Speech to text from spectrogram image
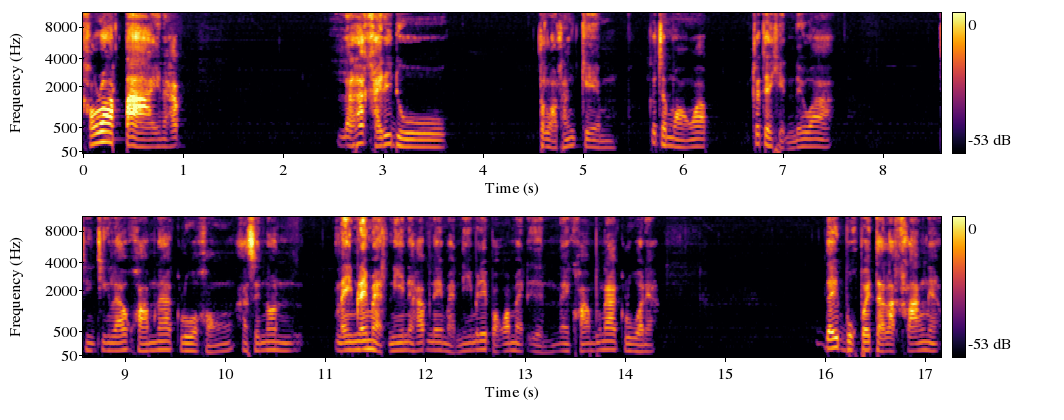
เขารอดตายนะครับ แล้วถ้าใครได้ดูตลอดทั้งเกมก็จะมองว่าก็จะเห็นได้ว่า จริง ๆ แล้วความน่ากลัวของอาร์เซนอลในในแมตช์นี้นะครับ ในแมตช์นี้ไม่ได้บอกว่าแมตช์อื่น ในความน่ากลัวเนี่ย ได้บุกไปแต่ละครั้งเนี่ย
